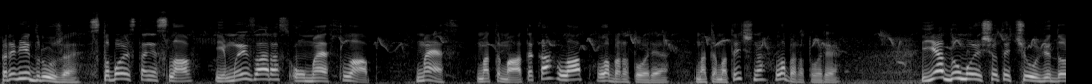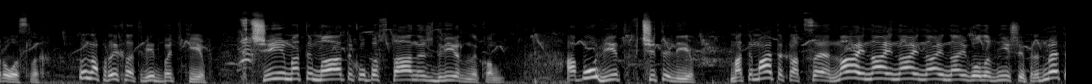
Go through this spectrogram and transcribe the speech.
Привіт, друже! З тобою Станіслав, і ми зараз у Math Lab. Math – математика, лаб лабораторія. Математична лабораторія. Я думаю, що ти чув від дорослих. Ну, наприклад, від батьків. Вчи математику, бо станеш двірником. Або від вчителів. Математика це най-най-най-най найголовніший предмет,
